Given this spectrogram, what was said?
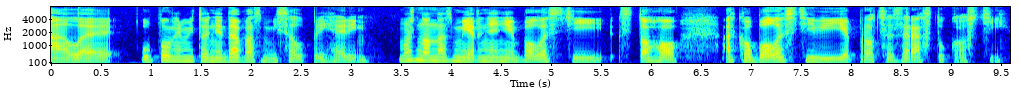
ale úplne mi to nedáva zmysel pri Harrym. Možno na zmiernenie bolesti z toho, ako bolestivý je proces rastu kostí.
